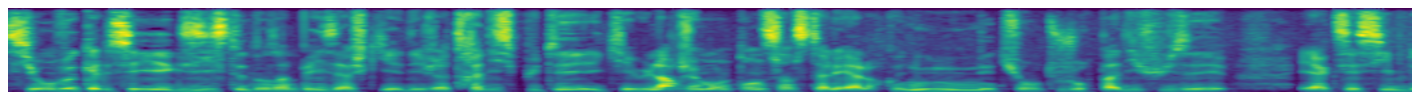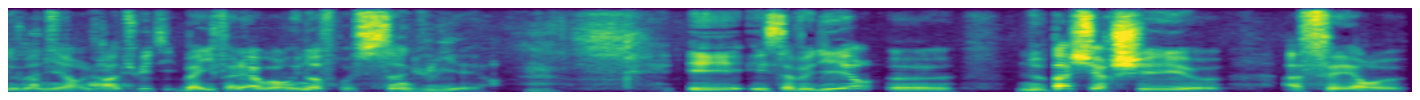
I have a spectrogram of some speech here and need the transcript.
si on veut qu'LCI existe dans un paysage qui est déjà très disputé et qui a eu largement le temps de s'installer, alors que nous, nous n'étions toujours pas diffusés et accessibles de manière gratuite, bah, il fallait avoir une offre singulière. Et, et ça veut dire euh, ne pas chercher euh, à faire euh,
